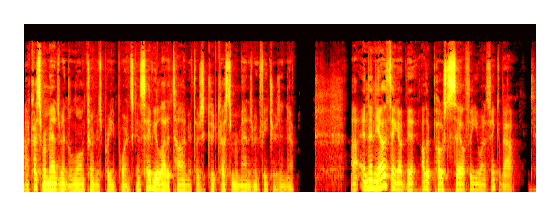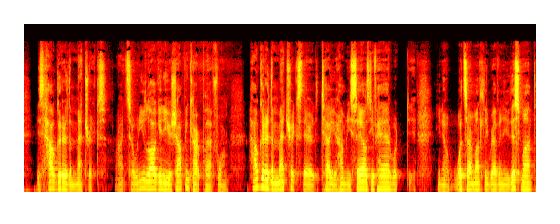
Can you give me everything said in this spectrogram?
Uh, customer management in the long term is pretty important. It's going to save you a lot of time if there's good customer management features in there. Uh, and then the other thing, uh, the other post sale thing you want to think about is how good are the metrics, right? So when you log into your shopping cart platform, how good are the metrics there to tell you how many sales you've had? What you know, what's our monthly revenue this month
